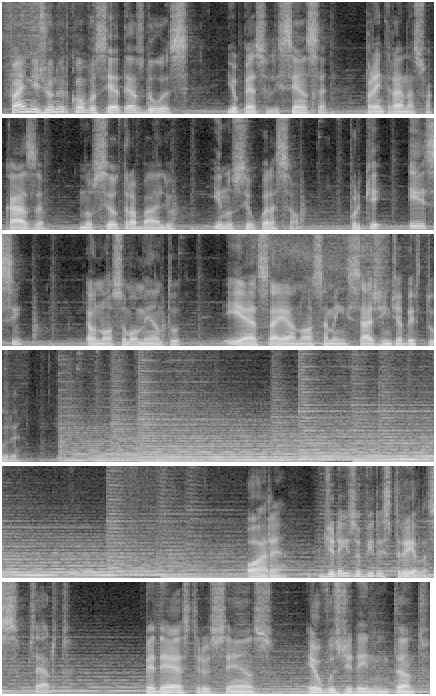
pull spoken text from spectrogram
Fine Júnior com você até as duas. E eu peço licença para entrar na sua casa, no seu trabalho e no seu coração. Porque esse é o nosso momento e essa é a nossa mensagem de abertura. Ora, direis ouvir estrelas, certo? Pedestre o senso, eu vos direi, no entanto,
